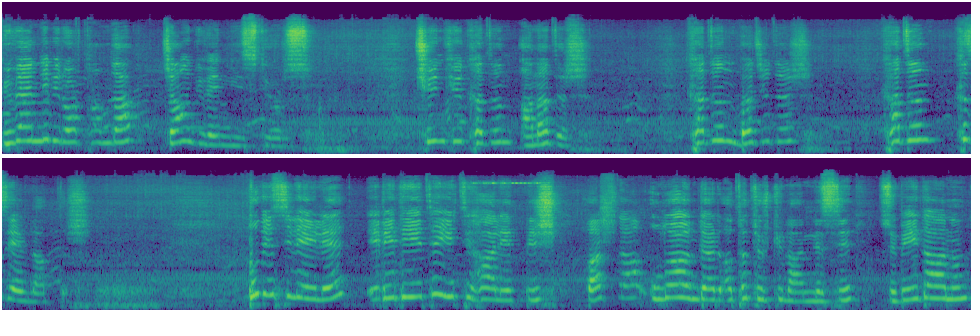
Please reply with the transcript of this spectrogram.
güvenli bir ortamda can güvenliği istiyoruz. Çünkü kadın anadır. Kadın bacıdır. Kadın kız evlattır. Bu vesileyle ebediyete irtihal etmiş başta Ulu Önder Atatürk'ün annesi Zübeyde Hanım,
